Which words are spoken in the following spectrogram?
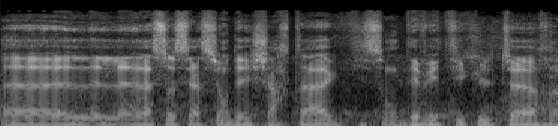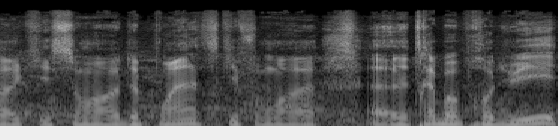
euh, l'association des Chartag, qui sont des viticulteurs qui sont de pointe, qui font de très beaux produits,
